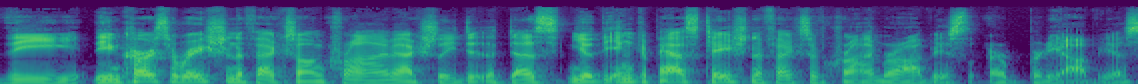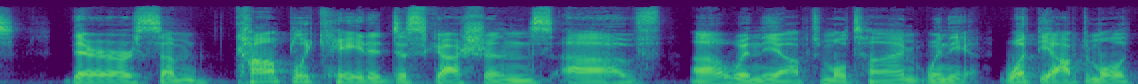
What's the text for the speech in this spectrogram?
the the incarceration effects on crime actually does you know the incapacitation effects of crime are obvious are pretty obvious. There are some complicated discussions of uh, when the optimal time, when the what the optimal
